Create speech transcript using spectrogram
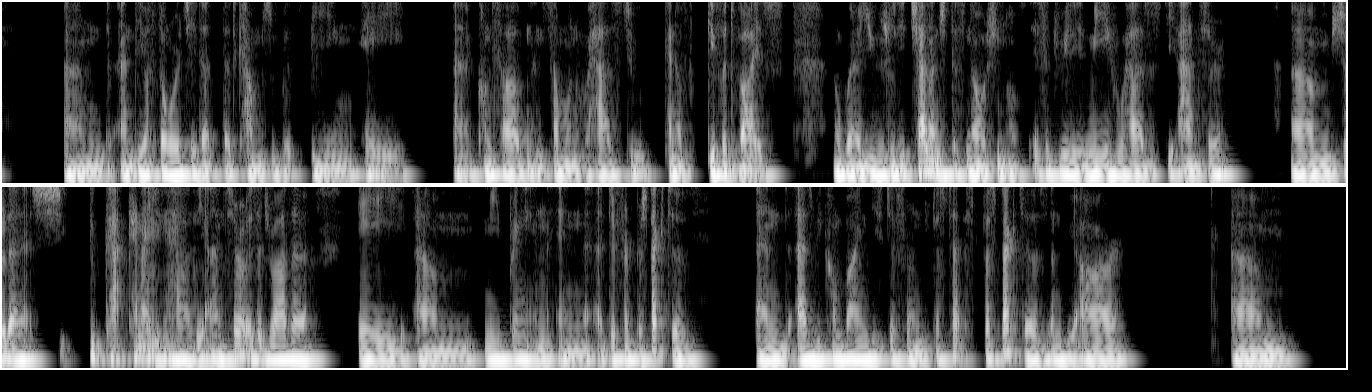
and and the authority that that comes with being a, a consultant and someone who has to kind of give advice where I usually challenge this notion of is it really me who has the answer? Um, should I sh- do, ca- can I even mm-hmm. have the answer, or is it rather a um, me bringing in, in a different perspective? And as we combine these different pers- perspectives, and we are, um,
